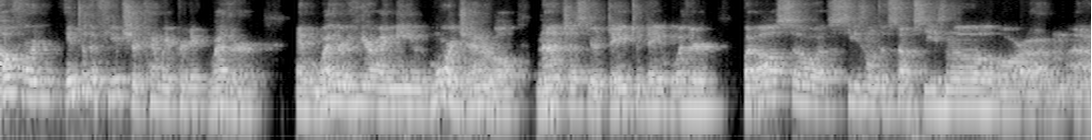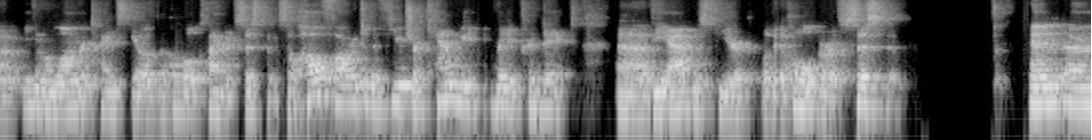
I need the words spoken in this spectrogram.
how far into the future can we predict weather? And weather here, I mean more general, not just your day-to-day -day weather, but also seasonal to sub-seasonal or um, uh, even a longer time scale of the whole climate system. So how far into the future can we really predict uh, the atmosphere of the whole Earth system? And um,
